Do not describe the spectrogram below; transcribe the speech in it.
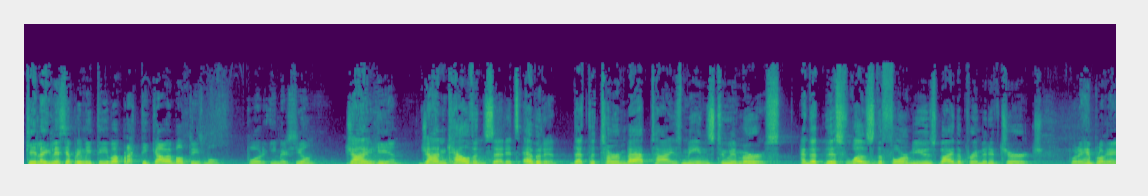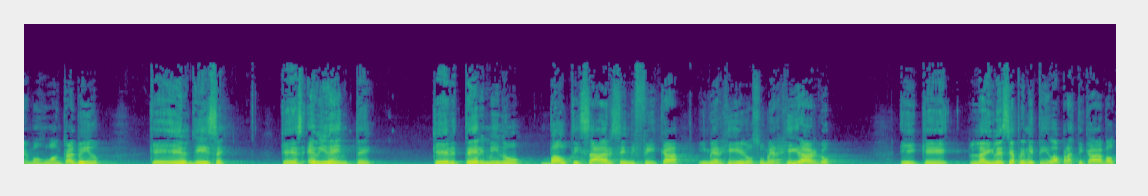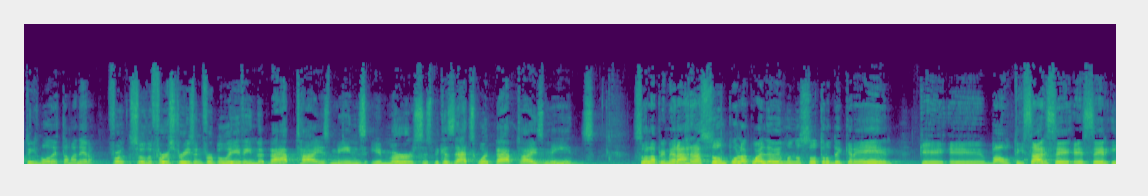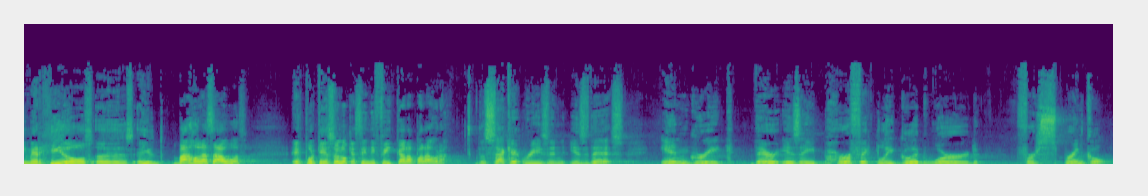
que la iglesia primitiva practicaba el bautismo por inmersión. John. John Calvin said it's evident that the term baptize means to immerse, and that this was the form used by the primitive church. Por ejemplo, tenemos Juan Calvino, que él dice que es evidente que el término bautizar significa inmergir o sumergir algo y que la iglesia primitiva practicaba el bautismo de esta manera. For, so the first reason for believing that baptize means immerse is because that's what baptize means. So, la primera razón por la cual debemos nosotros de creer que eh, bautizarse es ser inmergidos, eh, es ir bajo las aguas, es porque eso es lo que significa la palabra. The second reason is this in Greek, there is a perfectly good word for sprinkle,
